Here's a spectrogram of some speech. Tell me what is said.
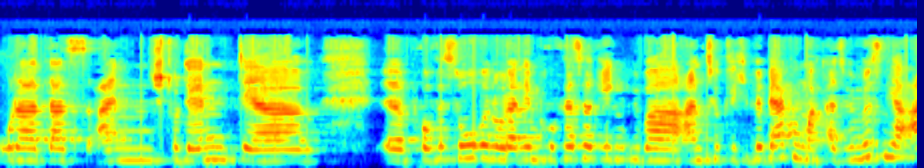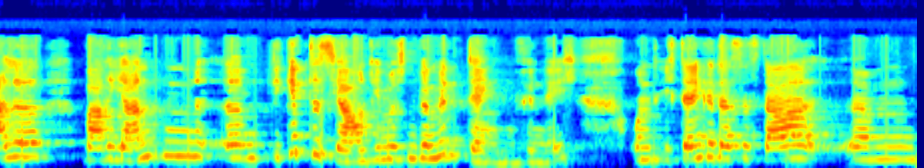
oder dass ein Student der äh, Professorin oder dem Professor gegenüber anzügliche Bemerkungen macht. Also wir müssen ja alle Varianten, ähm, die gibt es ja und die müssen wir mitdenken, finde ich. Und ich denke, dass es da ähm,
